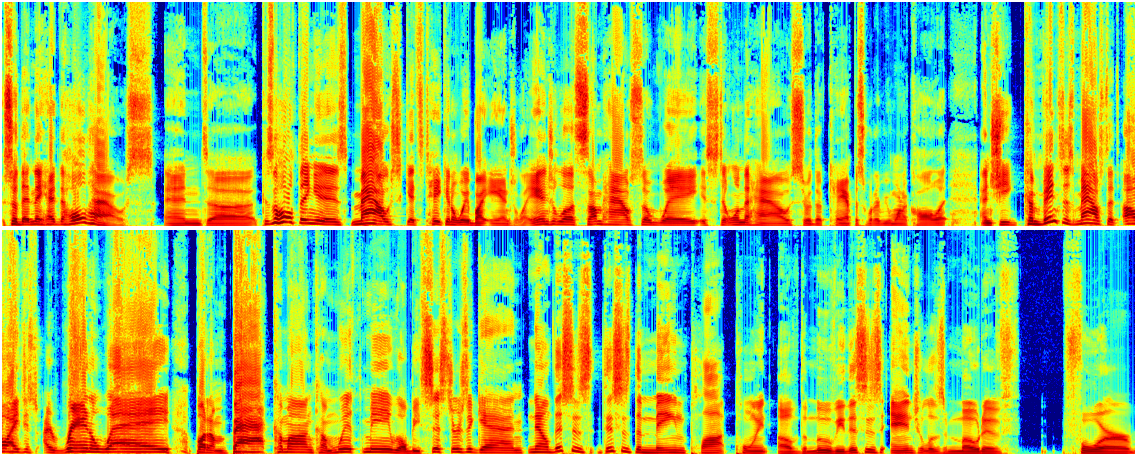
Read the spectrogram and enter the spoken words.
So then they had the whole house, and because the whole thing is Mouse gets taken away by Angela. Angela somehow, some way, is still in the house or the campus, whatever you want to call it, and she convinces Mouse that oh, I just I ran away, but I'm back. Come on, come with me. We'll be sisters again. Now this is this is the main plot point of the movie. This is Angela's motive for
